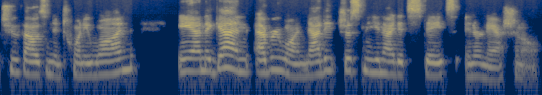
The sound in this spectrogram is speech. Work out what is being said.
2021. And again, everyone, not just in the United States, international.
